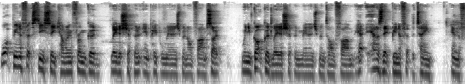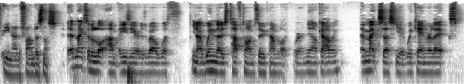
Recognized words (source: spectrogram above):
What benefits do you see coming from good leadership and, and people management on farm? So when you've got good leadership and management on farm, how, how, does that benefit the team and the you know the farm business? It makes it a lot um, easier as well with you know when those tough times do come, like we're now calving. It makes us yeah we can relax,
